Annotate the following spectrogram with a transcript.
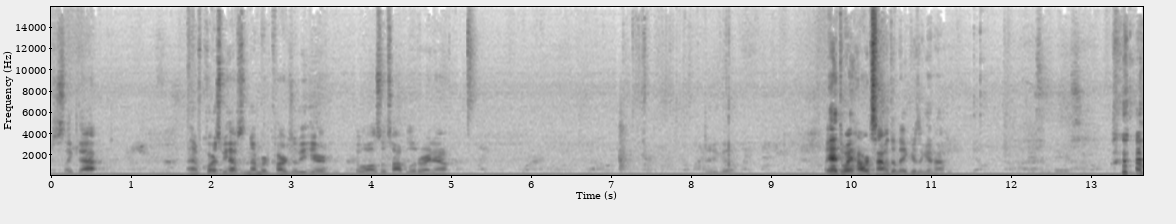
just like that. And of course, we have some numbered cards over here that will also top load right now. There you go. Oh yeah, Dwight Howard signed with the Lakers again, huh?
